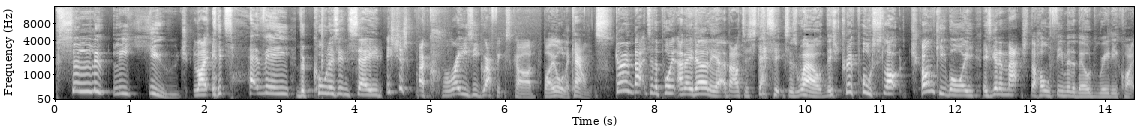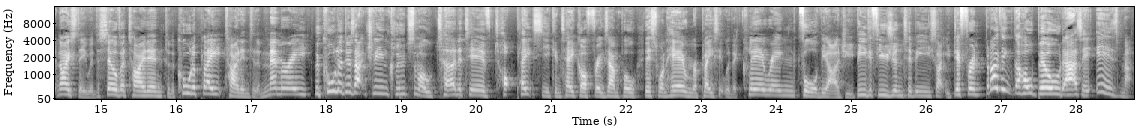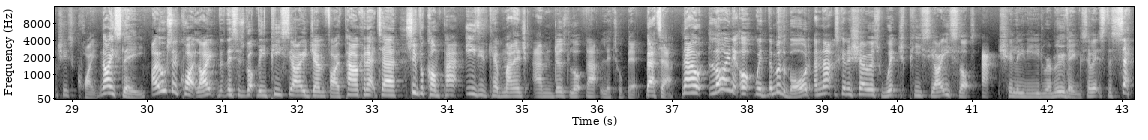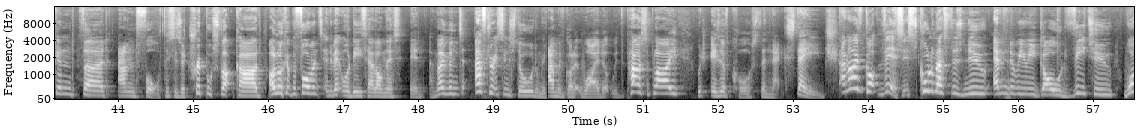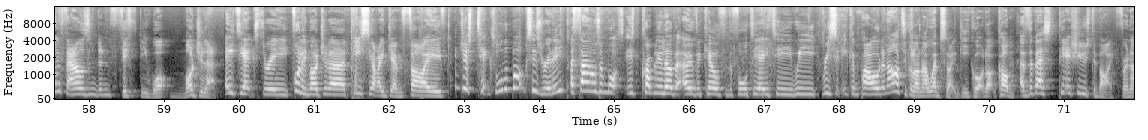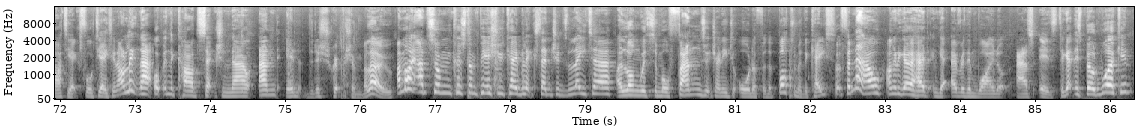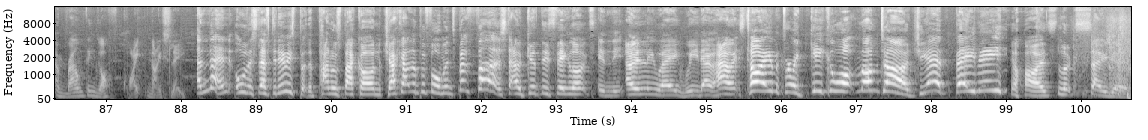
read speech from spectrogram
absolutely huge. Like, it's heavy, the cooler's insane. It's just a crazy graphics card by all accounts. Going back to the point I made earlier about aesthetics as well, this triple slot chunky boy is gonna match the whole theme of the build really quite nicely with the silver tied in to the cooler plate, tied into the memory. The cooler does actually include some alternative top plates so you can take off, for example, this one here and replace it with a clear ring for the RGB diffusion to be slightly different. But I think the whole build as it is matches quite nicely. I also quite like that this has got the PCIe Gen 5 power connector, super compact, easy to cable manage, and does look that little bit better. Now, line it up with the motherboard, and that's going to show us which PCIe slots actually need removing. So it's the second, third, and fourth. This is a triple slot card. I'll look at performance in a bit more detail on this in a moment after it's installed and we've, and we've got it wired up with the power supply, which is, of course, the next stage. And I've got this. It's Cooler Master's new MWE Gold V2 1050 watt modular. ATX3, fully modular, PCI Gen 5. It just ticks all the boxes really. A thousand watts is probably a little bit overkill for the 4080. We recently compiled an article on our website, geekawhat.com, of the best PSUs to buy for an RTX 4080, and I'll link that up in the cards section now and in the description below. I might add some custom PSU cable extensions later, along with some more fans, which I need to order for the bottom of the case. But for now, I'm going to go ahead and get everything wired up as is to get this build working and round things off quite nicely. And then all that's left to do is put the panels back on, check out the performance, but first how good this thing looks in the only way we know how. It's time for a GeekaWhat montage. Yeah, baby. Oh, it looks so good.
